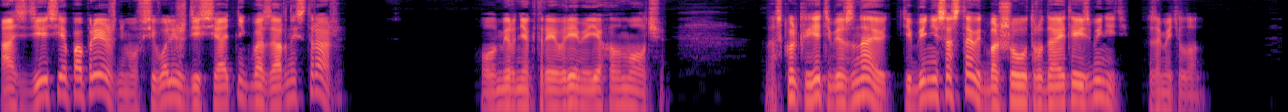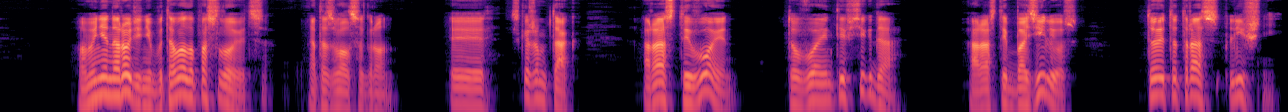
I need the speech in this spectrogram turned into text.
А здесь я по-прежнему всего лишь десятник базарной стражи. Улмир некоторое время ехал молча. — Насколько я тебя знаю, тебе не составит большого труда это изменить, — заметил он. — У меня на родине бытовала пословица, — отозвался Грон. — Э, скажем так, раз ты воин, то воин ты всегда. — а раз ты Базилиус, то этот раз лишний.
